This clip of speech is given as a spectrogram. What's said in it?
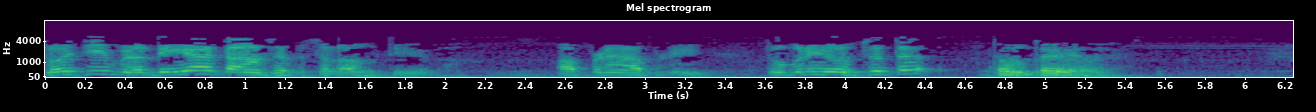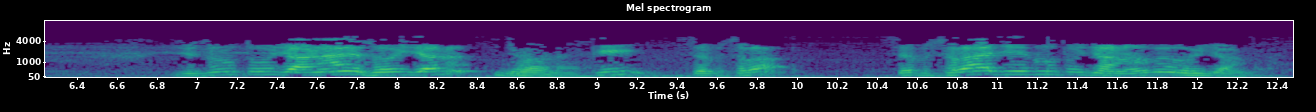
ਸੋਚੀ ਮਿਲਦੀ ਹੈ ਤਾਂ ਸਿਫਤ ਸਲਾਹ ਹੁੰਦੀ ਹੈ ਆਪਣੇ ਆਪ ਨਹੀਂ ਤੁਮਰੀ ਉਸਤਤ ਤੁਮ ਤੇ ਹੋਏ। ਜਿਸ ਨੂੰ ਤੂੰ ਜਾਣਾ ਹੈ ਸੋਈ ਜਾਣ ਜਾਣਾ ਕੀ? ਸਿਫਤ ਸਲਾਹ। ਸਿਫਤ ਸਲਾਹ ਜਿਹਨੂੰ ਤੂੰ ਜਾਣਾ ਮੈਂ ਉਹੀ ਜਾਣਦਾ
